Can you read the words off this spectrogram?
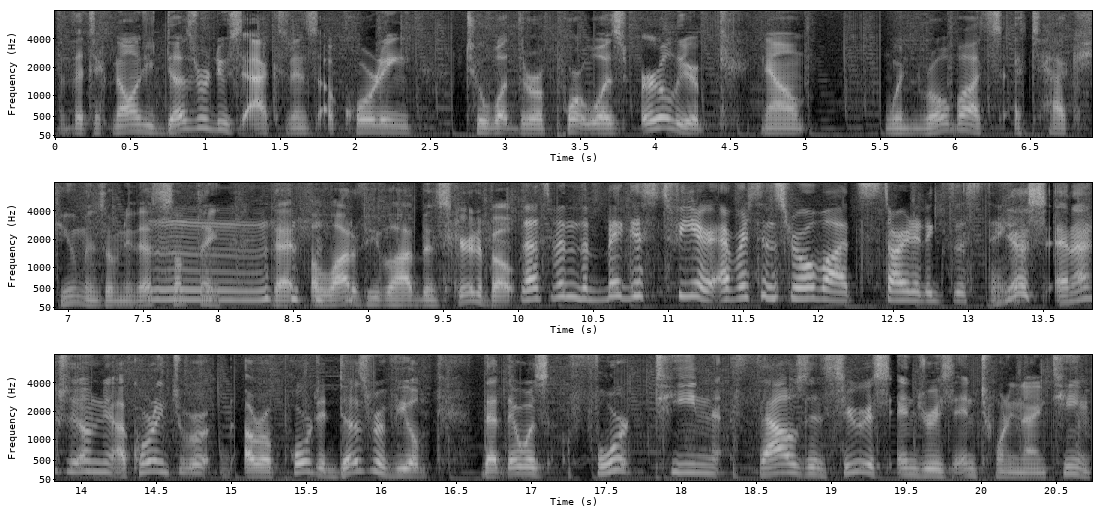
that the technology does reduce accidents according to what the report was earlier. Now, when robots attack humans, Omni, that's something mm. that a lot of people have been scared about. That's been the biggest fear ever since robots started existing. Yes, and actually, only according to a- report, it does reveal that there was 14,000 serious injuries in 2019,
